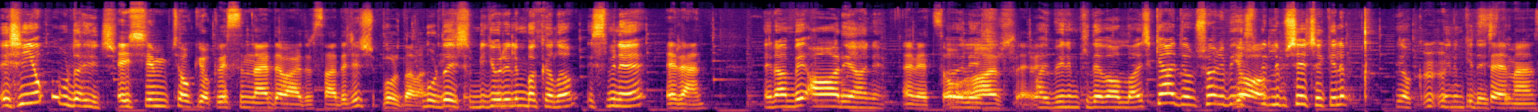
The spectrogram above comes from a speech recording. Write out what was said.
Eşin yok mu burada hiç? Eşim çok yok. Resimlerde vardır sadece. Şu, burada var. Burada eşim. Bir görelim bakalım. İsmi ne? Eren. Eren Bey ağır yani. Evet o Öyle. ağır. Evet. Ay benimki de vallahi. Hiç gel diyorum şöyle bir Yok. esprili bir şey çekelim. Yok benimki de istemem. sevmez.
